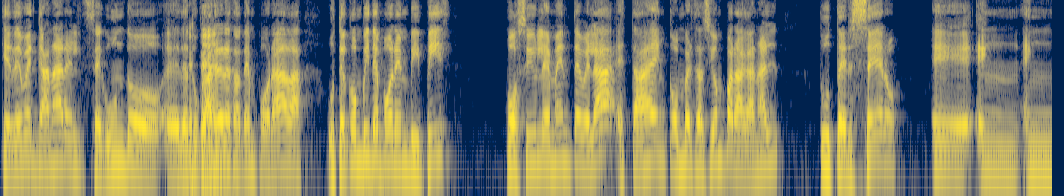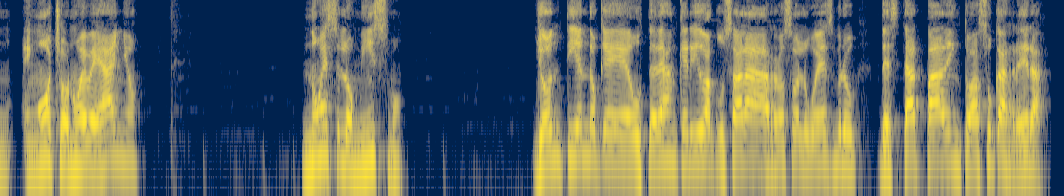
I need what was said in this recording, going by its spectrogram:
que debes ganar el segundo eh, de tu Este carrera año. esta temporada. Usted compite por MVPs. Posiblemente, ¿verdad? Estás en conversación para ganar tu tercero eh, en, en, en ocho o nueve años. No es lo mismo. Yo entiendo que ustedes han querido acusar a Russell Westbrook de stat padding toda su carrera.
